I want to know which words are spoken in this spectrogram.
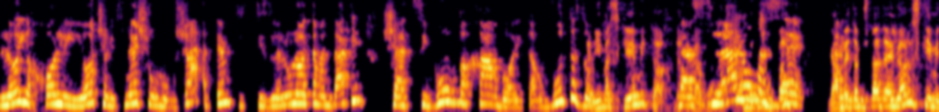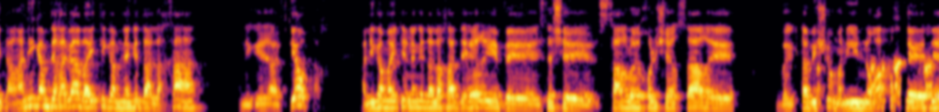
לא יכול להיות שלפני שהוא מורשע אתם תזללו לו את המנדטים שהציבור בחר בו, ההתערבות הזאת, אני מסכים איתך. והסללום הזה, גם בית המשפט העליון הסכים איתך, אני גם דרך אגב הייתי גם נגד ההלכה, אני אפתיע אותך, אני גם הייתי נגד הלכת דרעי וזה ששר לא יכול להישאר שר אה, בכתב אישום, אני נורא פוחד, אה,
